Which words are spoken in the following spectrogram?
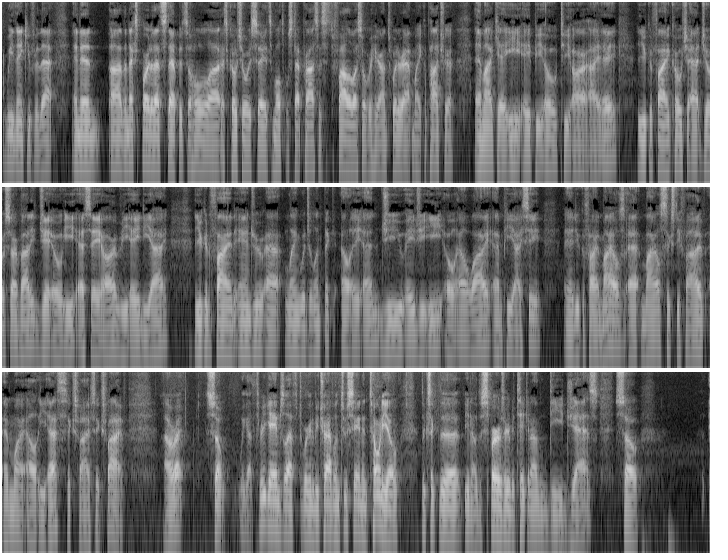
we thank you for that. And then uh, the next part of that step, it's a whole, uh, as Coach always say, it's a multiple step process. It's to follow us over here on Twitter at Mike Apotria, M I K E A P O T R I A. You can find Coach at Joe Sarvadi, J O E S A R V A D I. You can find Andrew at Language Olympic, L A N G U A G E O L Y M P I C. And you can find Miles at Miles65, M Y L E S 6565. All right. So we got three games left. We're going to be traveling to San Antonio. Looks like the you know the Spurs are going to be taking on the Jazz. So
